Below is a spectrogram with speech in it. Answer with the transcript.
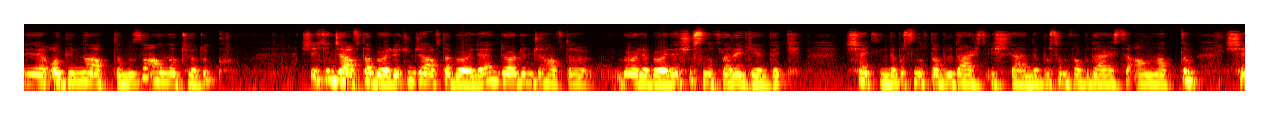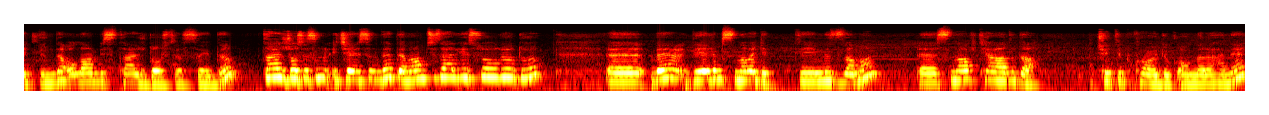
E, o gün ne yaptığımızı anlatıyorduk. İşte ikinci hafta böyle, üçüncü hafta böyle, dördüncü hafta böyle böyle şu sınıflara girdik şeklinde bu sınıfta bu ders işlendi, bu sınıfa bu dersi anlattım şeklinde olan bir staj dosyasıydı. Staj dosyasının içerisinde devam çizelgesi oluyordu. Ee, ve diyelim sınava gittiğimiz zaman e, sınav kağıdı da çetip koyduk onlara hani.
